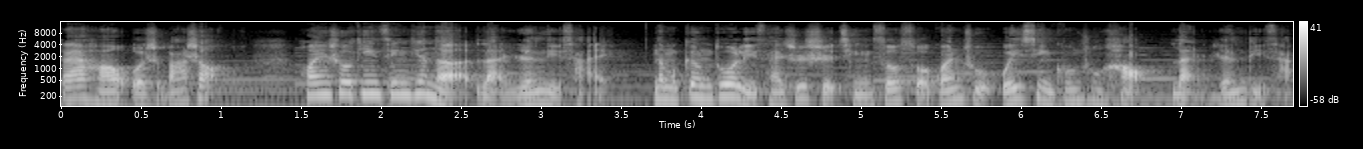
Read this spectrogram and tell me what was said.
大家好，我是八少，欢迎收听今天的懒人理财。那么更多理财知识，请搜索关注微信公众号“懒人理财”。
